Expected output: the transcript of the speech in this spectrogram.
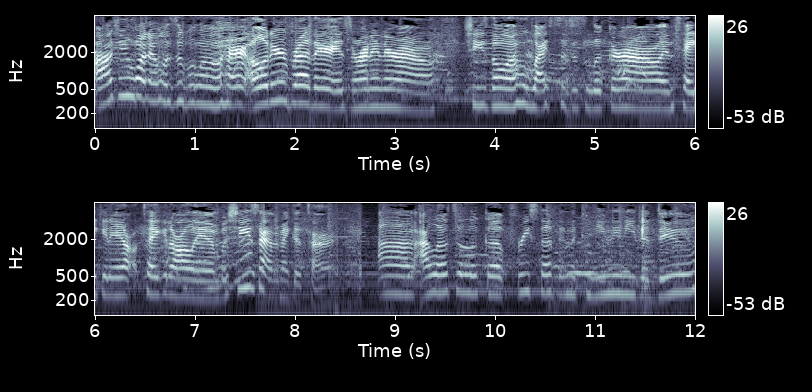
All she wanted was a balloon. Her older brother is running around. She's the one who likes to just look around and take it out, take it all in. But she's having a good time. Um, I love to look up free stuff in the community to do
